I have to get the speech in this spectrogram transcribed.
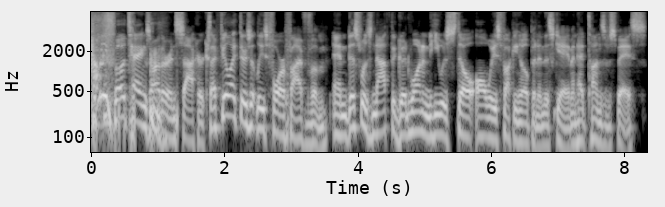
How many Boatengs are there in soccer? Because I feel like there's at least four or five of them, and this was not the good one, and he was still always fucking open in this game and had tons of space.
